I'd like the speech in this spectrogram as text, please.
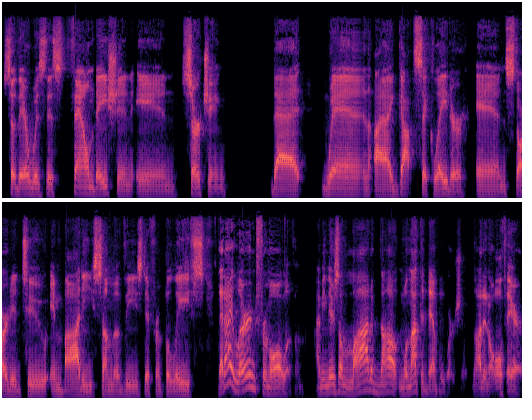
so there was this foundation in searching that when I got sick later and started to embody some of these different beliefs that I learned from all of them. I mean, there's a lot of knowledge. Well, not the devil worship, not at all there,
